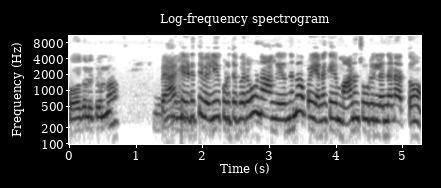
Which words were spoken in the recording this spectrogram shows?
கோதல சொன்னா. பேக் எடுத்து வெளியே கொடுத்த பிறகும் நான் அங்க இருந்தேன்னா அப்ப எனக்கு மானம் சூடு இல்லைன்னு தானே அர்த்தம்.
